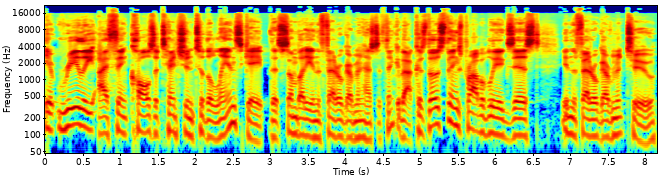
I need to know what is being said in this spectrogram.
it really, I think, calls attention to the landscape that somebody in the federal government has to think about because those things probably exist in the federal government too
